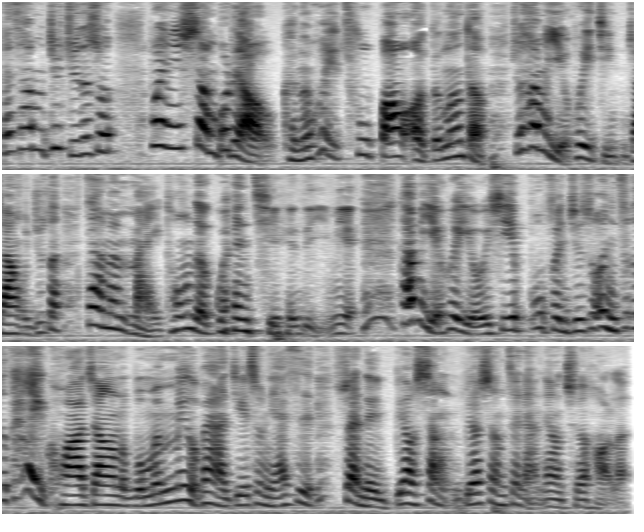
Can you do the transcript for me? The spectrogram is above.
但是他们就觉得说，万一上不了，可能会出包哦，等等等，就他们也会紧张。我就说，在他们买通的关节里面，他们也会有一些部分，就说，哦，你这个太夸张了，我们没有办法接受，你还是算了，你不要上，你不要上这两辆车好了。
